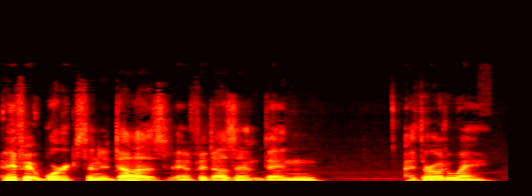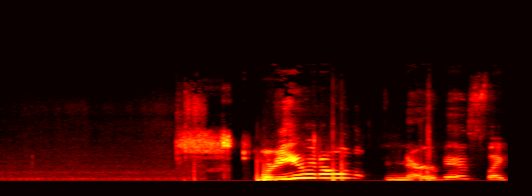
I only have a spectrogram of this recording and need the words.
And if it works, then it does. And if it doesn't, then I throw it away. Were you at all nervous? Like,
